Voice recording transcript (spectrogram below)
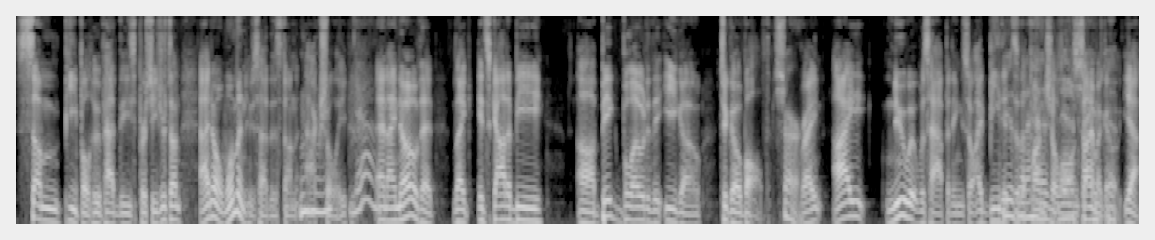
some people who've had these procedures done. I know a woman who's had this done mm-hmm. actually. Yeah. And I know that like it's got to be a big blow to the ego to go bald. Sure. Right? I knew it was happening, so I beat it to the punch a long just time ago. it. Yeah.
